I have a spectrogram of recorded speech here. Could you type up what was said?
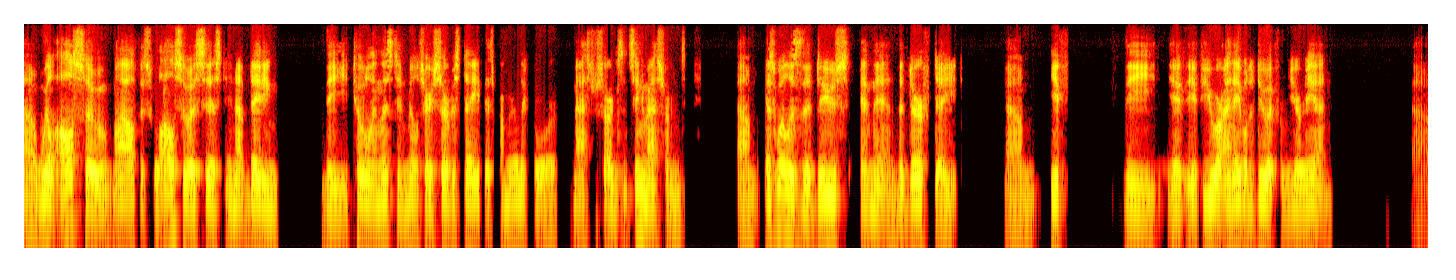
Uh, we'll also, my office will also assist in updating the total enlisted military service date that's primarily for master sergeants and senior master sergeants, um, as well as the DIEUS and then the DERF date. Um, if the if, you are unable to do it from your end, uh,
